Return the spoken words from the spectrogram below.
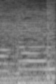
I'm not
